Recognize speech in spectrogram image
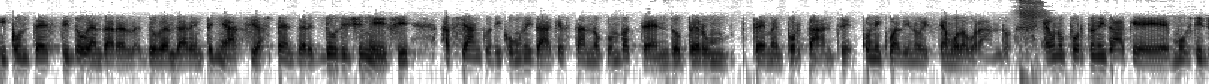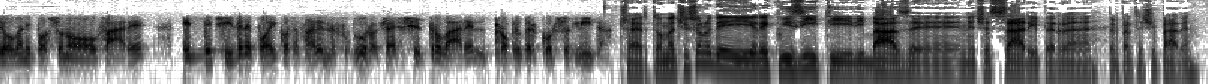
i contesti dove andare, a, dove andare a impegnarsi a spendere 12 mesi a fianco di comunità che stanno combattendo per un tema importante con i quali noi stiamo lavorando. È un'opportunità che molti giovani possono fare e decidere poi cosa fare nel futuro, cioè trovare il proprio percorso di vita. Certo, ma ci sono dei requisiti di base necessari per, per partecipare?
